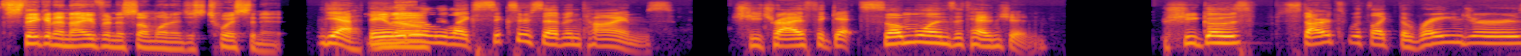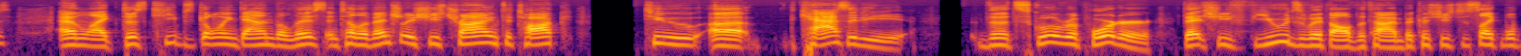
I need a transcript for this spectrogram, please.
sticking a knife into someone and just twisting it. Yeah, they You know? literally like six or seven times she tries to get someone's attention. She goes starts with like the Rangers and like just keeps going down the list until eventually she's trying to talk to uh Cassidy, the school reporter that she feuds with all the time because she's just like, well,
